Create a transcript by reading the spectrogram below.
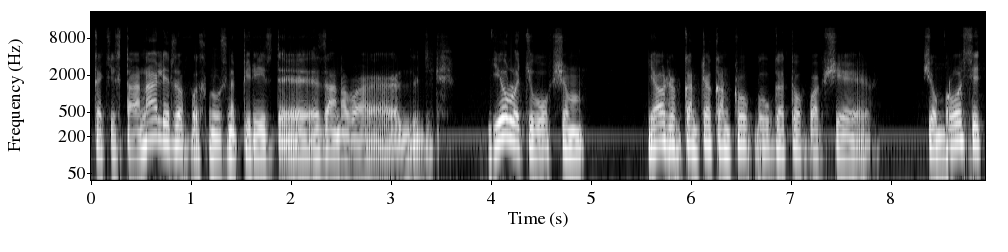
каких-то анализов, их нужно переезд заново делать. И, в общем, я уже в конце концов был готов вообще все бросить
